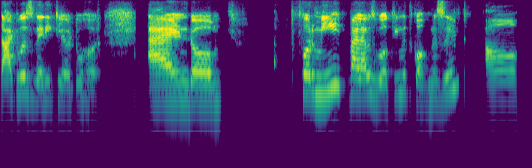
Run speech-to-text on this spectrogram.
that was very clear to her and um, for me while i was working with cognizant uh,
